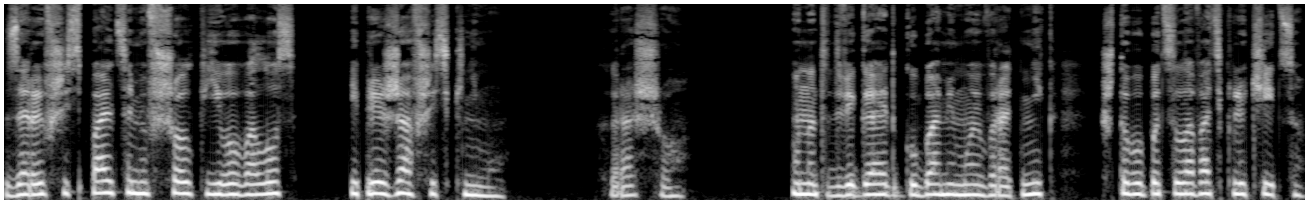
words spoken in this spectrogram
зарывшись пальцами в шелк его волос и прижавшись к нему. Хорошо. Он отодвигает губами мой воротник, чтобы поцеловать ключицу,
